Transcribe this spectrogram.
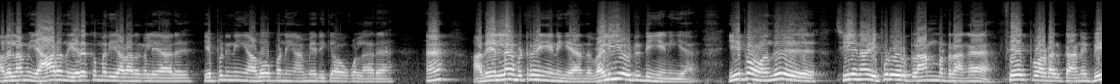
அது இல்லாமல் யார் அந்த இறக்குமதியாளர்கள் யார்? எப்படி நீங்கள் அலோவ் பண்ணீங்க அமெரிக்காவுக்குள்ளார? அதையெல்லாம் விட்டுறீங்க நீங்கள் அந்த வழியை விட்டுட்டீங்க நீங்கள் இப்போ வந்து சீனா இப்படி ஒரு பிளான் பண்ணுறாங்க ஃபேக் ப்ராடக்ட் அனுப்பி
